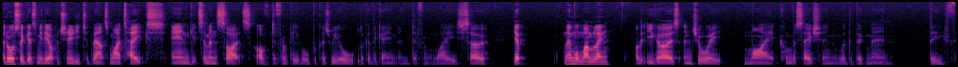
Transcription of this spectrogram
it also gives me the opportunity to bounce my takes and get some insights of different people because we all look at the game in different ways. So, yep, no more mumbling. I'll let you guys enjoy my conversation with the big man, Beef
